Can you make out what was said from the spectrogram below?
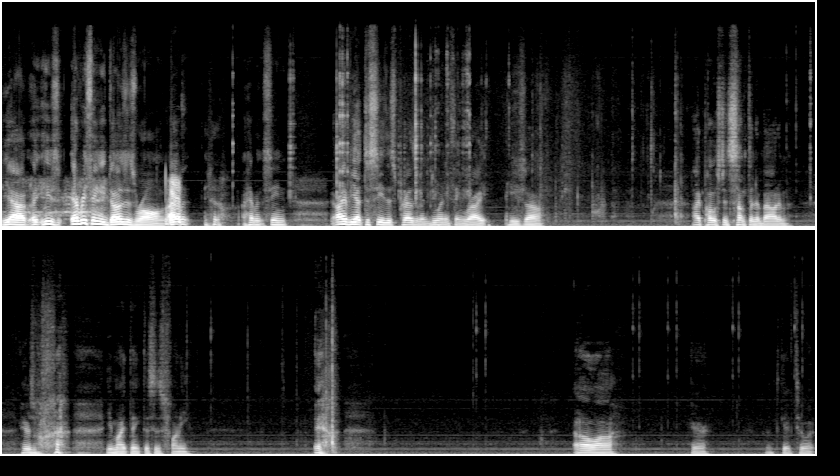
Yeah, he's everything he does is wrong. I haven't, I haven't seen, I have yet to see this president do anything right. He's, uh, I posted something about him. Here's, you might think this is funny. Yeah. Oh, uh, here, let's get to it.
